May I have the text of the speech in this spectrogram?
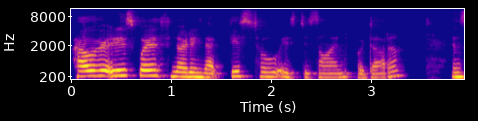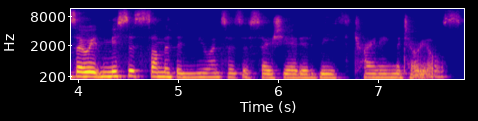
However, it is worth noting that this tool is designed for data, and so it misses some of the nuances associated with training materials.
